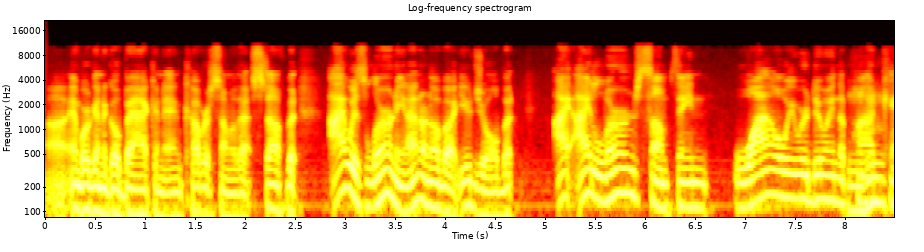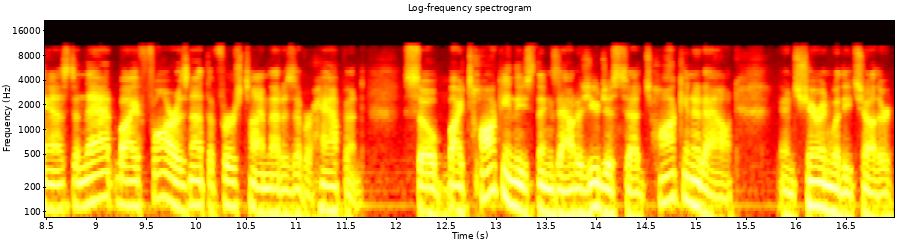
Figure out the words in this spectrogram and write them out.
uh, and we're going to go back and, and cover some of that stuff. But I was learning, I don't know about you, Joel, but I, I learned something while we were doing the mm-hmm. podcast, and that by far is not the first time that has ever happened. So mm-hmm. by talking these things out, as you just said, talking it out and sharing with each other,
